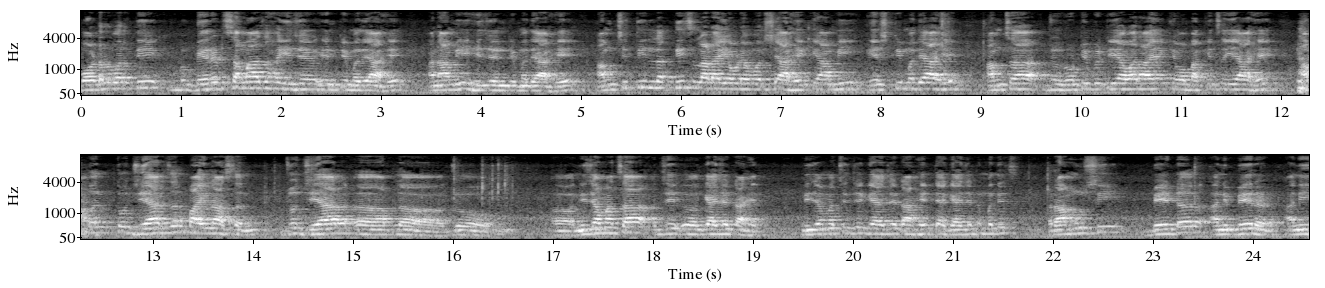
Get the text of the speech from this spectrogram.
बॉर्डरवरती बेरड समाज हा हिजे एन टीमध्ये आहे आणि आम्ही हिजे एन टीमध्ये आहे. आमची ती ल- तीच लढाई एवढ्या वर्षी आहे की आम्ही एस टीमध्ये आहे. आमचा जो रोटीबिटी यावर आहे किंवा बाकीचं हे आहे आपण तो जे आर जर पाहिला असेल जो जे आर आपलं जो निजामाचा जे गॅजेट आहेत निजामाचे जे गॅजेट आहे त्या गॅजेटमध्येच रामोशी बेडर आणि बेरड आणि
